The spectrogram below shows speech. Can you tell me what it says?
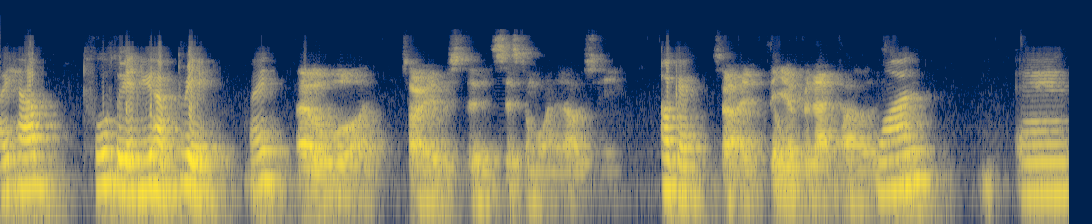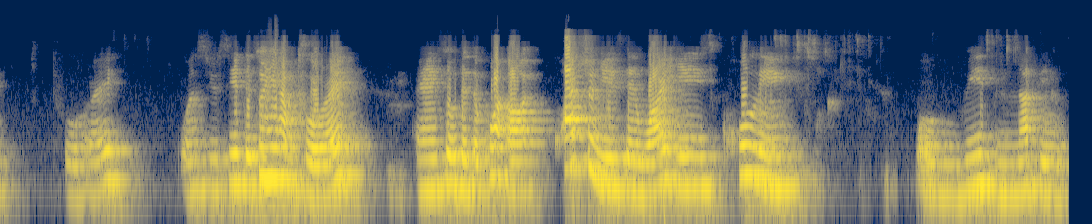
I have two, so you have three, right? Oh, well, sorry, it was the system one that I was seeing. Okay, So I, yeah, for that file. one and two, right? Once you see it, so you have two, right? And so then the uh, question is then why is calling with nothing?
